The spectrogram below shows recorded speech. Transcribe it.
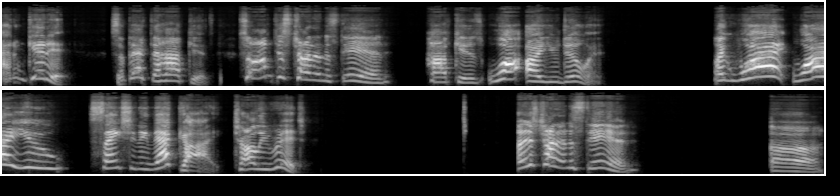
I don't get it. So back to Hopkins. So I'm just trying to understand, Hopkins, what are you doing? Like, why why are you sanctioning that guy, Charlie Rich? I'm just trying to understand uh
